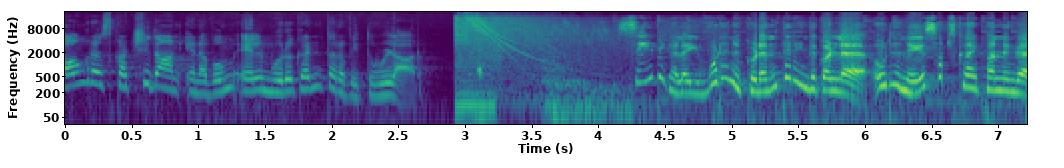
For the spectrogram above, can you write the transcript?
காங்கிரஸ் கட்சிதான் எனவும் எல் முருகன் தெரிவித்துள்ளார். செய்திகளை உடனுக்குடன் தெரிந்து கொள்ள உடனே சப்ஸ்கிரைப் பண்ணுங்க.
